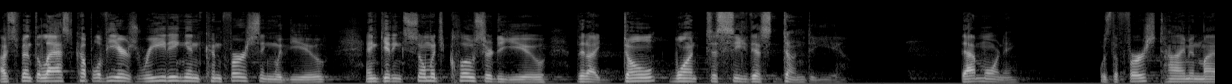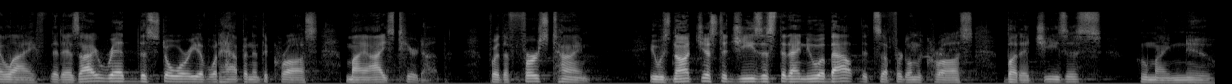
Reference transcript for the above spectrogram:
I've spent the last couple of years reading and conversing with you and getting so much closer to you that I don't want to see this done to you. That morning was the first time in my life that as I read the story of what happened at the cross, my eyes teared up. For the first time, it was not just a Jesus that I knew about that suffered on the cross, but a Jesus whom I knew.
